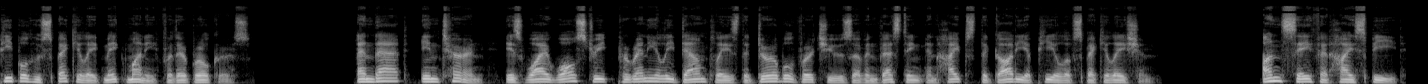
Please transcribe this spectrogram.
people who speculate make money for their brokers. And that, in turn, is why Wall Street perennially downplays the durable virtues of investing and hypes the gaudy appeal of speculation. Unsafe at high speed.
